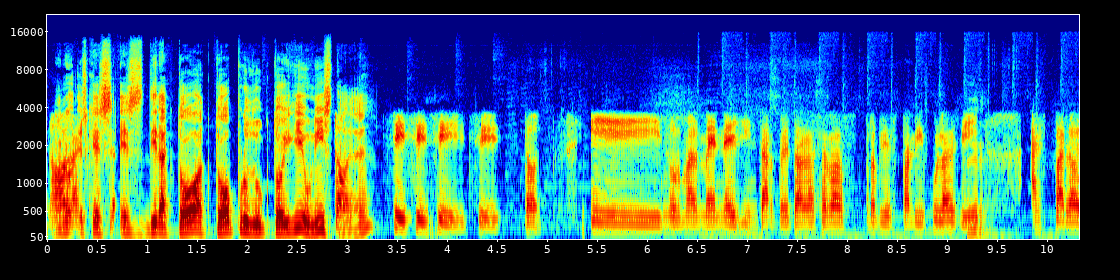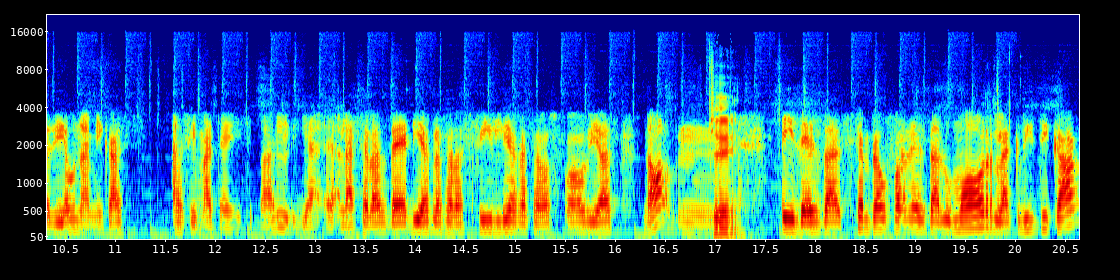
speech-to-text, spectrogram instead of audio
No? Bueno, és que és, és director, actor, productor i guionista, tot. eh? Sí, sí, sí, sí, tot. I normalment ell interpreta les seves pròpies pel·lícules i Sí. es parodia una mica a si mateix, val? I a, a les seves dèries, les seves fílies, les seves fòbies, no? Mm, Sí. I des de, sempre ho fa des de l'humor, la crítica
